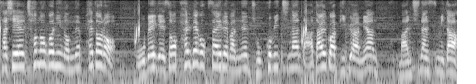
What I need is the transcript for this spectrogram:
사실 1000억 원이 넘는 페더러, 500에서 800억 사이를 받는 조코비치나 나달과 비교하면 많진 않습니다.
